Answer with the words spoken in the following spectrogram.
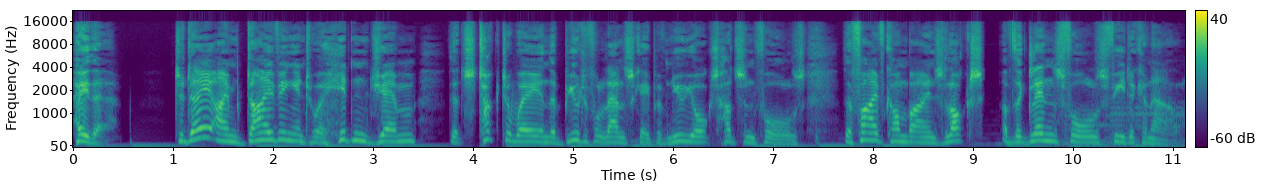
Hey there. Today I'm diving into a hidden gem that's tucked away in the beautiful landscape of New York's Hudson Falls, the five combines locks of the Glens Falls feeder canal.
